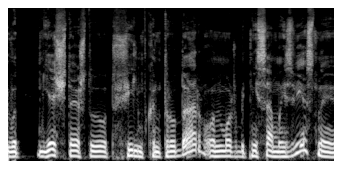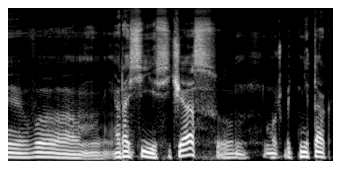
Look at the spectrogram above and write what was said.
И вот я считаю, что вот фильм «Контрудар», он, может быть, не самый известный в России сейчас, он, может быть, не так,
